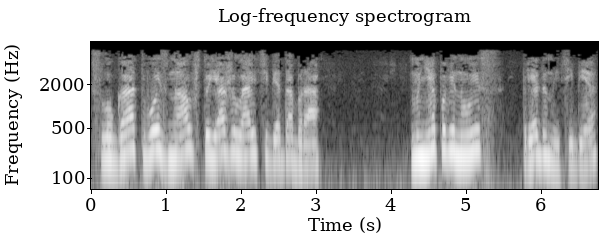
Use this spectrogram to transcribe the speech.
Слуга твой знал, что я желаю тебе добра. Мне, повинуясь, преданный тебе,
